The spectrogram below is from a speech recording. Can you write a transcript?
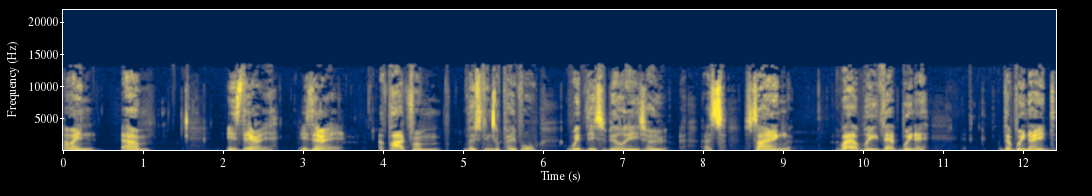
I mean um is there is there apart from listening to people with disabilities who are saying loudly that we need that we need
